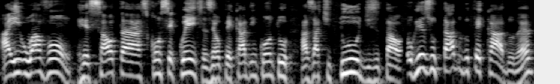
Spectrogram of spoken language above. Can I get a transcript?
Aí o avon ressalta as consequências, né? O pecado enquanto as atitudes e tal. O resultado do pecado, né?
